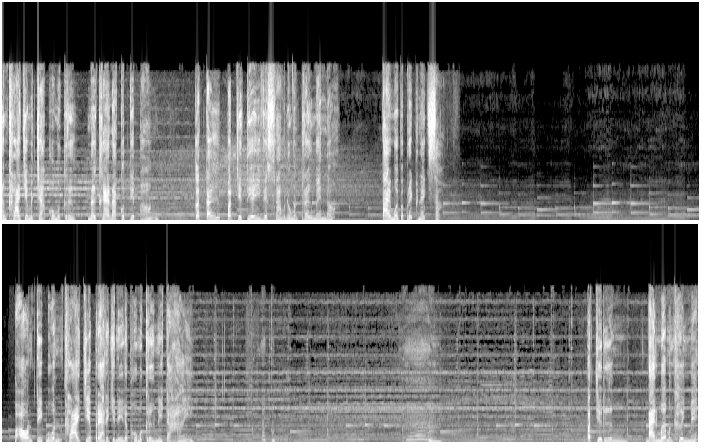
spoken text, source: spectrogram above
ឹងក្លាយជាម្ចាស់ភូមិគ្រឹះនៅថ្ងៃអនាគតទៀតផងគិតទៅពិតជាទាយវាសនាមនុស្សមិនត្រូវមែនណោះតែមួយប្រព្រឹត្តភ្នែកសោះ ប្អូនទី4คล้ายជាព្រះរាជិនីនៅភូមិគ្រឹះនេះតាហើយ ហឹមពិត ជារឿងដែលមើលមិនឃើញមែន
